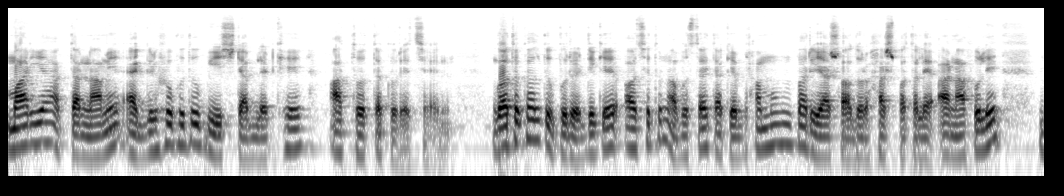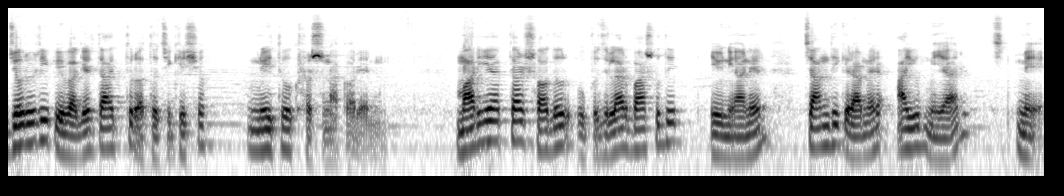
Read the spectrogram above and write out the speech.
মারিয়া আক্তার নামে এক গৃহবধূ বিষ ট্যাবলেট খেয়ে আত্মহত্যা করেছেন। গতকাল দুপুরের দিকে অচেতন অবস্থায় তাকে ব্রাহ্মণবাড়িয়া সদর হাসপাতালে আনা হলে জরুরি বিভাগের দায়িত্বরত চিকিৎসক মৃত ঘোষণা করেন। মারিয়া আক্তার সদর উপজেলার বাসুদেব ইউনিয়নের চান্দি গ্রামের আয়ুব মিয়ার মেয়ে।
